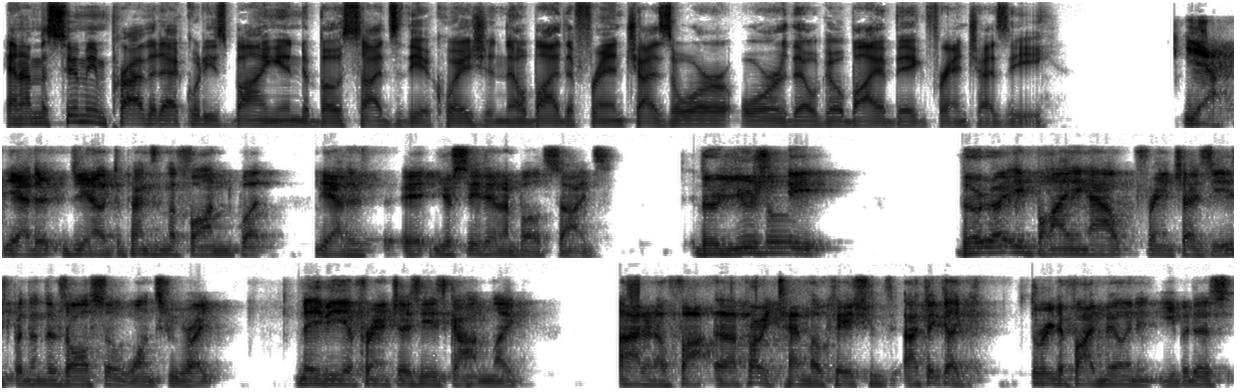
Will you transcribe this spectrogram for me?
and I'm assuming private equity is buying into both sides of the equation. They'll buy the franchisor or they'll go buy a big franchisee. Yeah, yeah. There, you know, it depends on the fund, but yeah, there's it, you're seeing it on both sides. They're usually they're buying out franchisees, but then there's also ones who right maybe a franchisee has gotten like I don't know, five, uh, probably ten locations. I think like three to five million in EBITDA is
